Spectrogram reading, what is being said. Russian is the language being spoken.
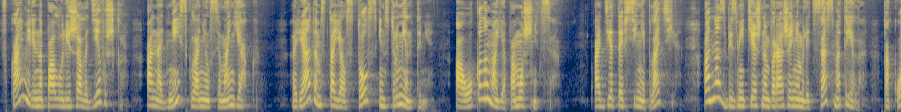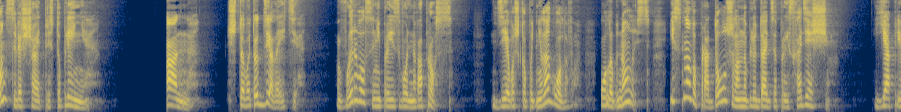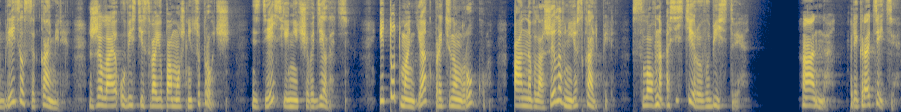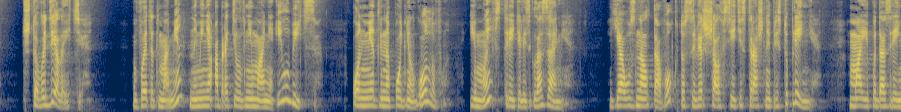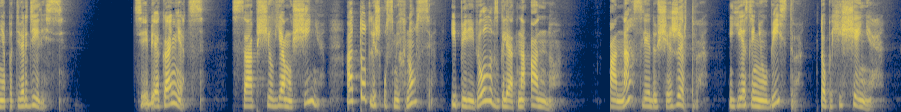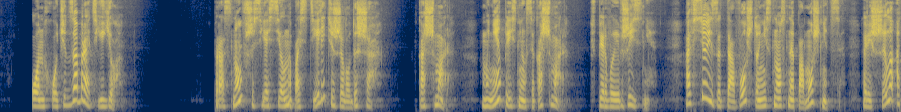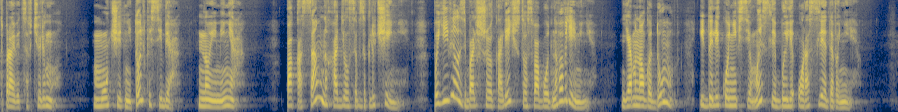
В камере на полу лежала девушка, а над ней склонился маньяк. Рядом стоял стол с инструментами, а около моя помощница. Одетая в синее платье, она с безмятежным выражением лица смотрела, как он совершает преступление. «Анна, что вы тут делаете?» Вырвался непроизвольно вопрос. Девушка подняла голову, улыбнулась и снова продолжила наблюдать за происходящим. Я приблизился к камере, желая увести свою помощницу прочь. Здесь ей нечего делать. И тут маньяк протянул руку. Анна вложила в нее скальпель, словно ассистируя в убийстве. «Анна, прекратите! Что вы делаете?» В этот момент на меня обратил внимание и убийца. Он медленно поднял голову, и мы встретились глазами. Я узнал того, кто совершал все эти страшные преступления. Мои подозрения подтвердились. «Тебе конец», — сообщил я мужчине, а тот лишь усмехнулся и перевел взгляд на Анну. Она следующая жертва. Если не убийство, то похищение. Он хочет забрать ее. Проснувшись, я сел на постели, тяжело дыша. Кошмар. Мне приснился кошмар. Впервые в жизни. А все из-за того, что несносная помощница решила отправиться в тюрьму. Мучает не только себя, но и меня. Пока сам находился в заключении, появилось большое количество свободного времени. Я много думал, и далеко не все мысли были о расследовании.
